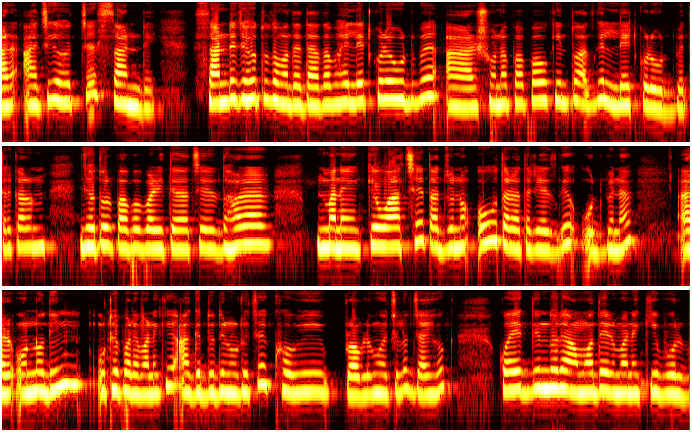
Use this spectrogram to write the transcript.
আর আজকে হচ্ছে সানডে সানডে যেহেতু তোমাদের দাদা ভাই লেট করে উঠবে, আর সোনা পাপাও কিন্তু আজকে লেট করে উঠবে। তার কারণ, যেহেতু ওর পাপা বাড়িতে আছে, ধরার মানে কেউ আছে, তার জন্য ও তাড়াতাড়ি আজকে উঠবে না। আর অন্য দিন উঠে পড়ে মানে কি আগের দুদিন উঠেছে, খুবই প্রবলেম হয়েছিল, যাই হোক। কয়েকদিন ধরে আমাদের মানে কি বলব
